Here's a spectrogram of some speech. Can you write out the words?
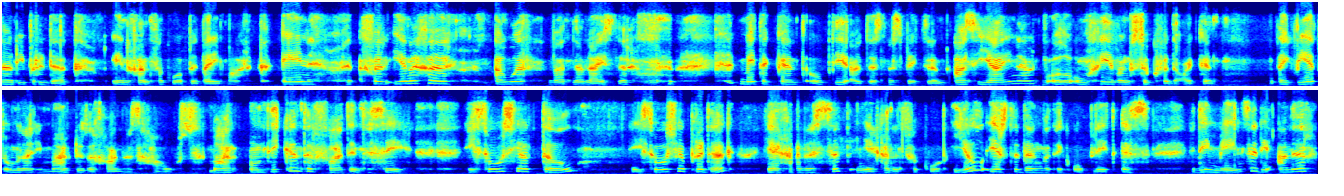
nou die produk en gaan verkoop dit by die mark. En vir enige ouer wat nou luister met 'n kind op die autisme spektrum, as jy nou 'n omgewing soek vir daai kind, Ek weet om na die mark toe te gaan is chaos, maar om die kind te vat en te sê, "Hier is jou til, hier is jou produk, jy gaan nou sit en jy gaan dit verkoop." Heel eerste ding wat ek oplet is die mense, die ander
